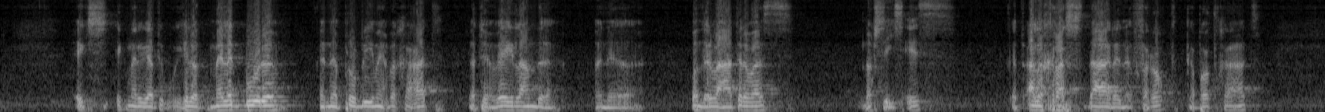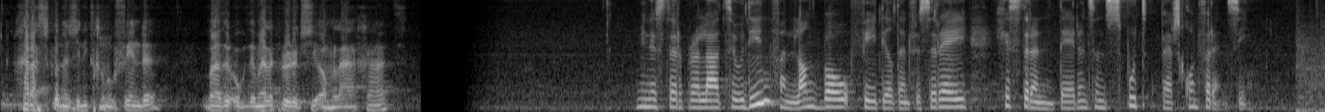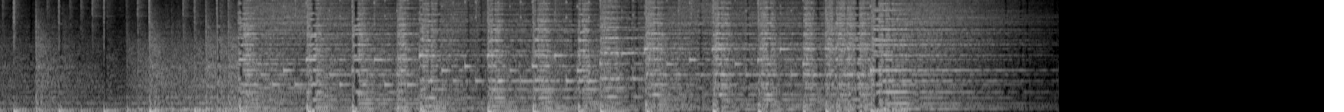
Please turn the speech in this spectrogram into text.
Ik, ik merk dat ook heel veel melkboeren een probleem hebben gehad dat hun weilanden onder water was, nog steeds is. Dat alle gras daar verrot, kapot gaat. Gras kunnen ze niet genoeg vinden, waardoor ook de melkproductie omlaag gaat. Minister Pralat Seudin van Landbouw, Veeteelt en Visserij gisteren tijdens een spoedpersconferentie.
